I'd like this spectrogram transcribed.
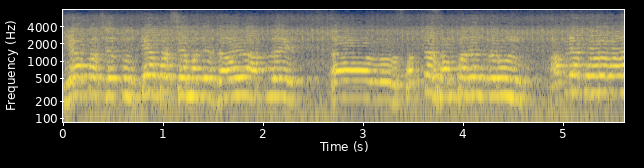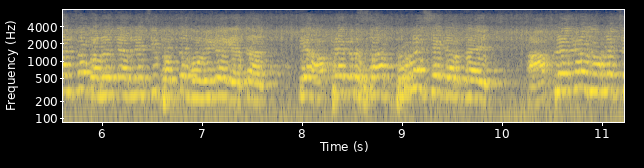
या पक्षातून त्या पक्षामध्ये जाऊन आपले सत्ता संपादन करून आपल्या पोराबाळांचं भलं करण्याची फक्त भूमिका घेतात. ते आपल्याकडे साथ दुर्लक्ष करतायत. आपल्याकडे दुर्लक्ष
